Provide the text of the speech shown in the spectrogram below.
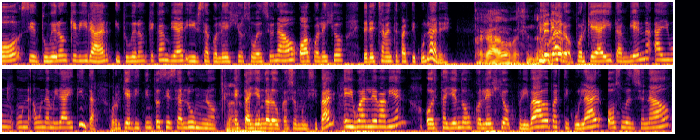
o si tuvieron que virar y tuvieron que cambiar e irse a colegios subvencionados o a colegios derechamente particulares. Pagados, haciendo De- claro, porque ahí también hay un- una, una mirada distinta, porque es distinto si ese alumno Claro. está yendo a la educación municipal e igual le va bien, o está yendo a un colegio privado, particular o subvencionado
